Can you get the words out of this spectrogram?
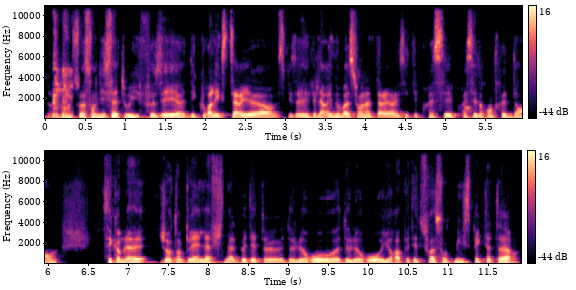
dans le 77 où ils faisaient euh, des cours à l'extérieur parce qu'ils avaient fait de la rénovation à l'intérieur, ils étaient pressés, pressés de rentrer dedans. C'est comme j'entends que la, finale peut-être euh, de l'euro, euh, de l'euro, il y aura peut-être 60 000 spectateurs.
